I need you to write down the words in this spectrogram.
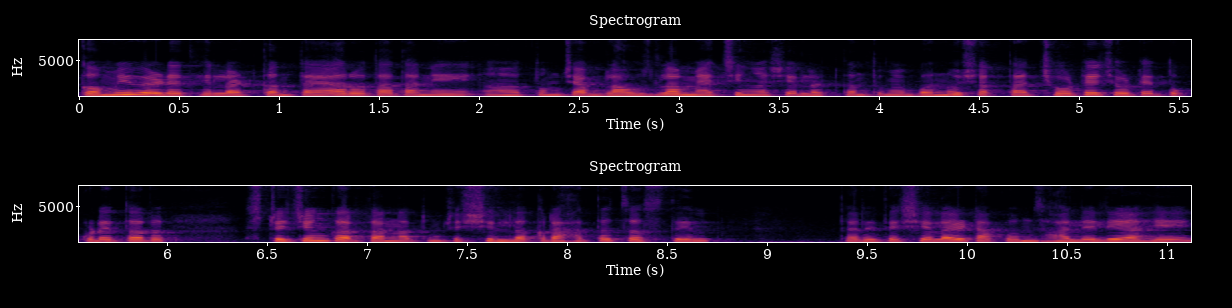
कमी वेळेत हे लटकन तयार होतात आणि तुमच्या ब्लाऊजला मॅचिंग असे लटकन तुम्ही बनवू शकता छोटे छोटे तुकडे तर स्टिचिंग करताना तुमचे शिल्लक राहतच असतील. तर इथे शिलाई टाकून झालेली आहे.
